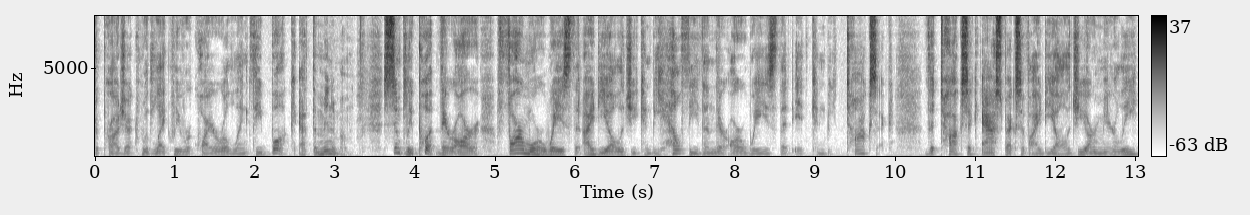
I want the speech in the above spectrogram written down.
a project would likely require a lengthy book at the minimum. Simply put, there are far more ways that ideology can be healthy than there are ways that it can be toxic. The toxic aspects of ideology are merely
